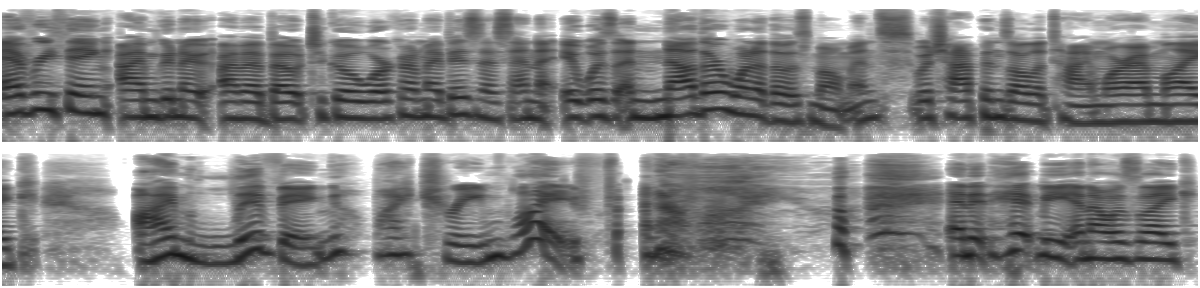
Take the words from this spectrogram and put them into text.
everything I'm to I'm about to go work on my business. And it was another one of those moments which happens all the time where I'm like I'm living my dream life. And I'm like and it hit me and I was like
